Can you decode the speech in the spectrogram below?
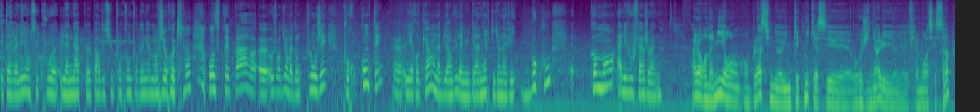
est avalé, on secoue euh, la nappe par-dessus le ponton pour donner à manger aux requins. On se prépare. Euh, Aujourd'hui, on va donc plonger pour compter euh, les requins. On a bien vu la nuit dernière qu'il y en avait beaucoup. Comment allez-vous faire, Johan? Alors on a mis en, place une, une technique assez originale et finalement assez simple.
